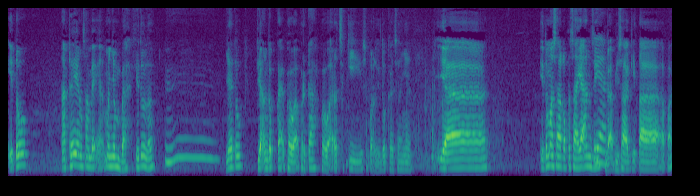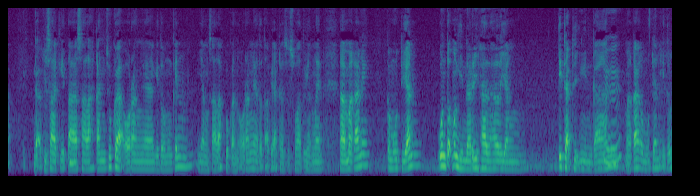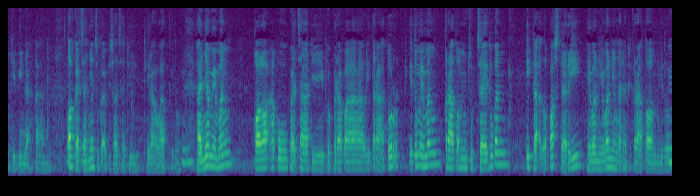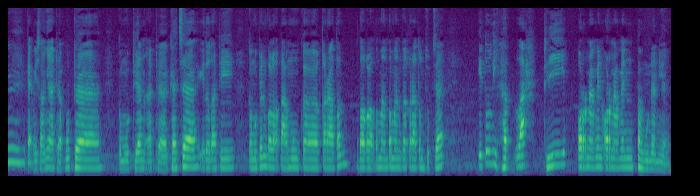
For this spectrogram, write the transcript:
itu ada yang sampai menyembah gitu loh. Hmm. ya itu dianggap kayak bawa berkah bawa rezeki seperti itu gajahnya. Ya itu masalah kepercayaan sih. Nggak bisa kita apa nggak bisa kita salahkan juga orangnya gitu. Mungkin yang salah bukan orangnya tetapi ada sesuatu yang lain. Nah makanya kemudian untuk menghindari hal-hal yang tidak diinginkan maka kemudian itu dipindahkan toh gajahnya juga bisa jadi dirawat gitu. Hanya memang kalau aku baca di beberapa literatur itu memang keraton Jogja itu kan tidak lepas dari hewan-hewan yang ada di keraton gitu. Kayak misalnya ada kuda kemudian ada gajah itu tadi. Kemudian kalau kamu ke keraton atau kalau teman-teman ke keraton Jogja itu lihatlah di ornamen-ornamen bangunannya.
